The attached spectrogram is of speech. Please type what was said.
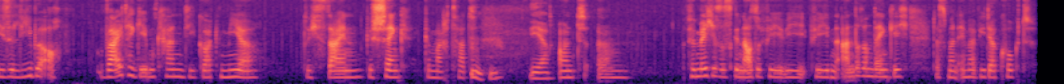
diese Liebe auch weitergeben kann, die Gott mir durch sein Geschenk gemacht hat. Mhm. Ja. Und ähm, für mich ist es genauso viel wie für jeden anderen, denke ich, dass man immer wieder guckt,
